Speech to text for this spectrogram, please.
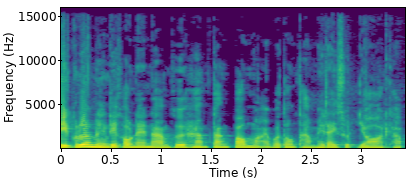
อีกเรื่องหนึ่งที่เขาแนะนำคือห้ามตั้งเป้าหมายว่าต้องทำให้ได้สุดยอดครับ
